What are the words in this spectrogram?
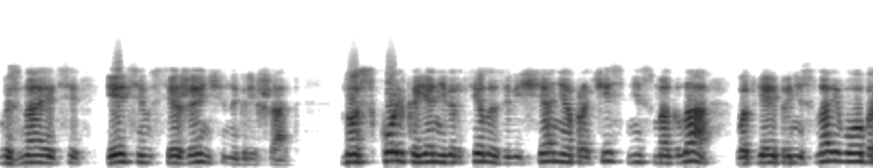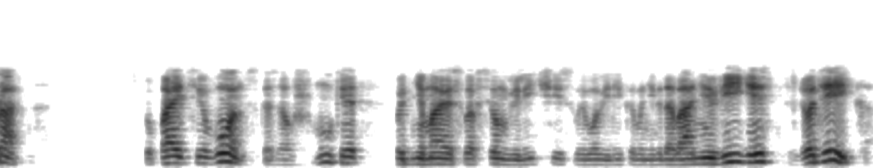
вы знаете, этим все женщины грешат. Но сколько я не вертела завещание, а прочесть не смогла, вот я и принесла его обратно». «Ступайте вон», — сказал Шмуке, поднимаясь во всем величии своего великого негодования. «Ви есть злодейка!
